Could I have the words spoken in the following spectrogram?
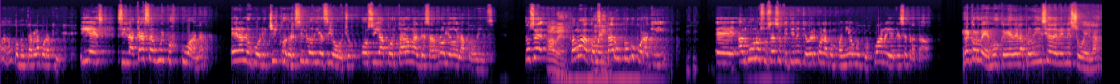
bueno, comentarla por aquí. Y es, si la casa huiposcuana eran los bolichicos del siglo XVIII o si aportaron al desarrollo de la provincia. Entonces, vamos a comentar un poco por aquí eh, algunos sucesos que tienen que ver con la compañía huiposcuana y de qué se trataba. Recordemos que desde la provincia de Venezuela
